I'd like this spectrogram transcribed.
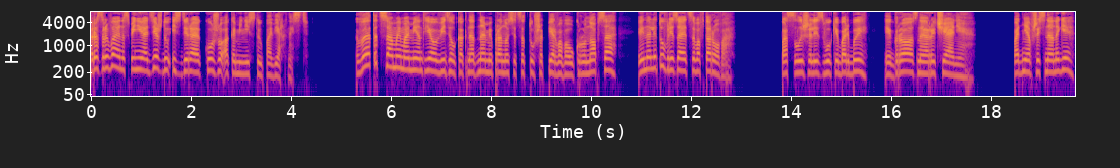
разрывая на спине одежду и сдирая кожу о каменистую поверхность. В этот самый момент я увидел, как над нами проносится туша первого укрунопса и на лету врезается во второго. Послышались звуки борьбы, и грозное рычание. Поднявшись на ноги,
